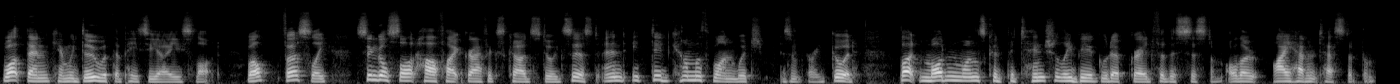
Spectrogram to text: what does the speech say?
What then can we do with the PCIe slot? Well, firstly, single slot half-height graphics cards do exist, and it did come with one which isn't very good, but modern ones could potentially be a good upgrade for this system, although I haven't tested them.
